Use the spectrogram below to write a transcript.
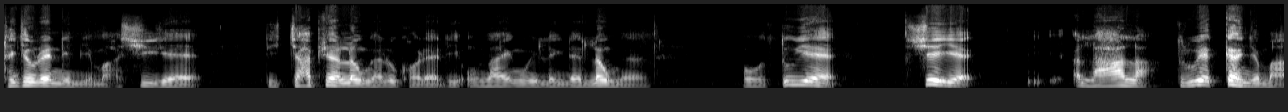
ထိန်းချုပ်တဲ့နေမြေမှာရှိတဲ့ ဒီကြားဖြတ်လုပ်ငန်းလို့ခေါ်တဲ့ဒီ online ငွေလိမ်တဲ့လုပ်ငန်းဟိုသူ့ရဲ့ရှေ့ရဲ့အလားအလာသူတို့ရဲ့ကံကြမ္မာ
